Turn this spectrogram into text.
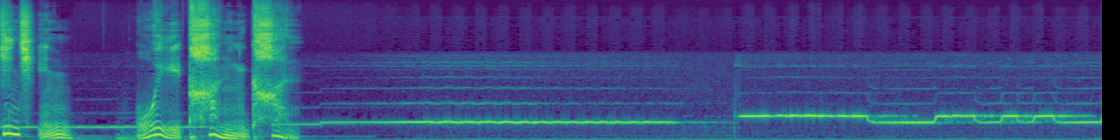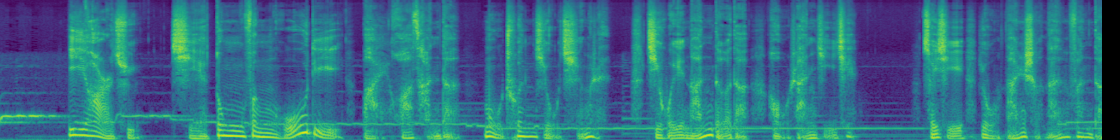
殷勤为探看。一二句写东风无力百花残的暮春有情人，极为难得的偶然一见，随即又难舍难分的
